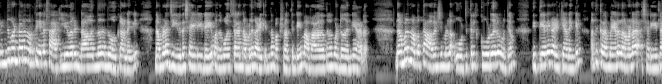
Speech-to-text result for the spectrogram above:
എന്തുകൊണ്ടാണ് നമുക്ക് ഇങ്ങനെ ഫാറ്റി ലിവർ ഉണ്ടാവുന്നത് എന്ന് നോക്കുകയാണെങ്കിൽ നമ്മുടെ ജീവിതശൈലിയുടെയും അതുപോലെ തന്നെ നമ്മൾ കഴിക്കുന്ന ഭക്ഷണത്തിന്റെയും അപാകതകൾ കൊണ്ട് തന്നെയാണ്. നമ്മൾ നമുക്ക് ആവശ്യമുള്ള ഊർജത്തിൽ കൂടുതൽ ഊർജം നിത്യേന കഴിക്കുകയാണെങ്കിൽ അത് ക്രമേണ നമ്മുടെ ശരീരത്തിൽ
